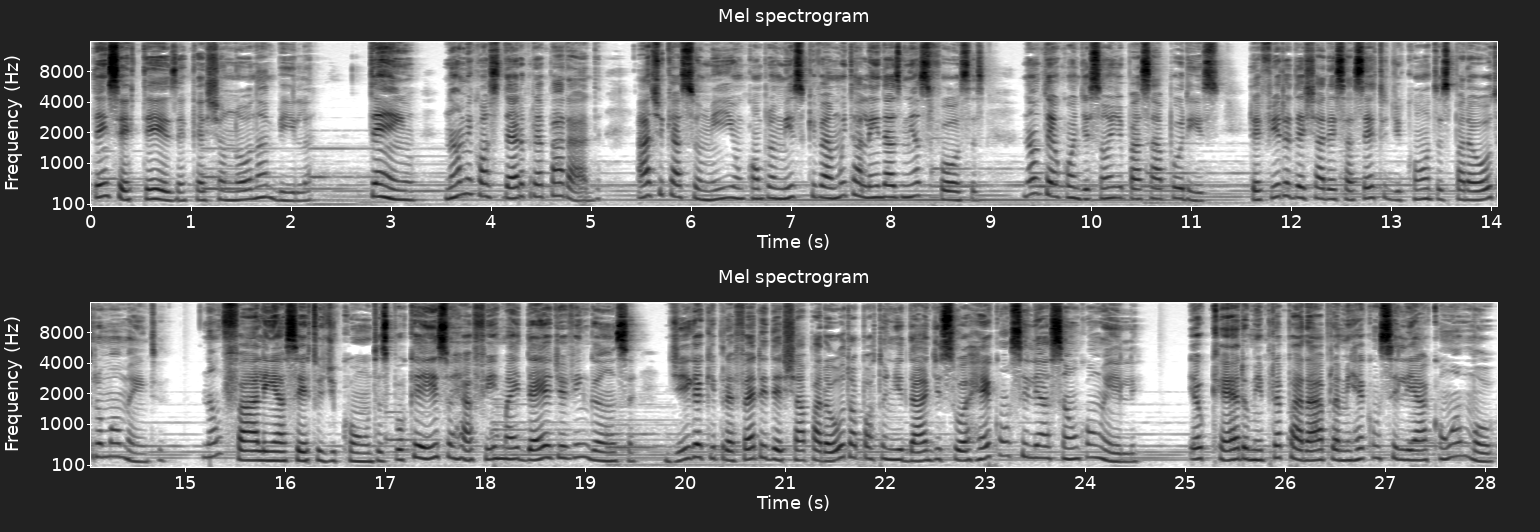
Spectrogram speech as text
Tem certeza? questionou Nabila. Tenho, não me considero preparada. Acho que assumi um compromisso que vai muito além das minhas forças. Não tenho condições de passar por isso. Prefiro deixar esse acerto de contas para outro momento. Não fale em acerto de contas, porque isso reafirma a ideia de vingança. Diga que prefere deixar para outra oportunidade sua reconciliação com ele. Eu quero me preparar para me reconciliar com amor.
